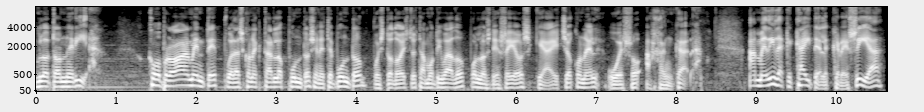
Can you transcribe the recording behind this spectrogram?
glotonería. Como probablemente puedas conectar los puntos en este punto, pues todo esto está motivado por los deseos que ha hecho con el hueso Ahankara. A medida que Keitel crecía,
